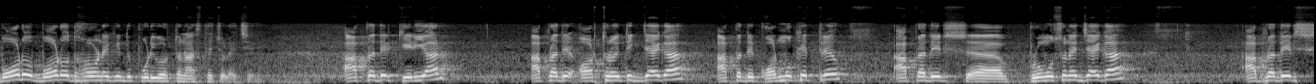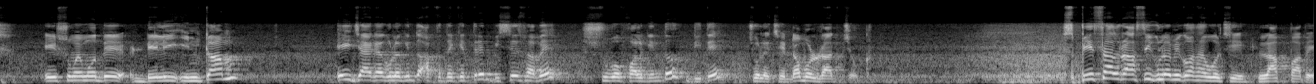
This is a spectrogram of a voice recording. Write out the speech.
বড় বড় ধরনের কিন্তু পরিবর্তন আসতে চলেছে। আপনাদের কেরিয়ার আপনাদের অর্থনৈতিক জায়গা, আপনাদের কর্মক্ষেত্রেও আপনাদের প্রমোশনের জায়গা, আপনাদের এই সময়ের মধ্যে ডেলি ইনকাম এই জায়গাগুলো কিন্তু আপনাদের ক্ষেত্রে বিশেষভাবে শুভ ফল কিন্তু দিতে চলেছে ডবল রাজযোগ। স্পেশাল রাশিগুলো আমি কথা বলছি, লাভ পাবে।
